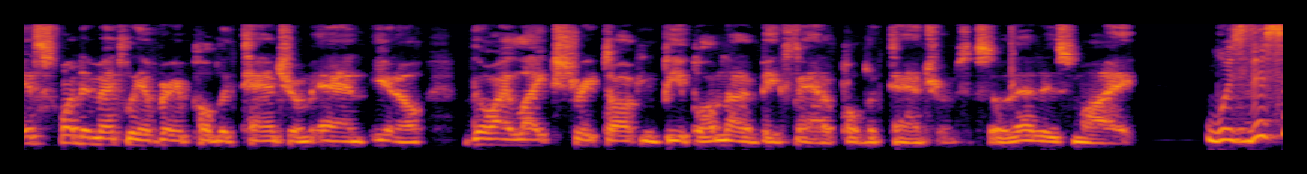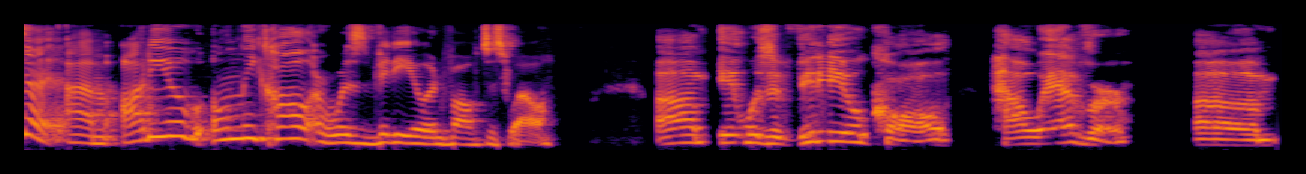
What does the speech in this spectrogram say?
it's fundamentally a very public tantrum. And, you know, though I like straight talking people, I'm not a big fan of public tantrums. So that is my. Was this a um, audio only call or was video involved as well? Um, it was a video call. However, um,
